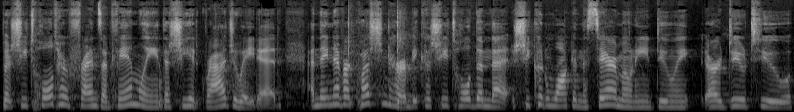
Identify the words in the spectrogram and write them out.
but she told her friends and family that she had graduated, and they never questioned her because she told them that she couldn't walk in the ceremony doing or due to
